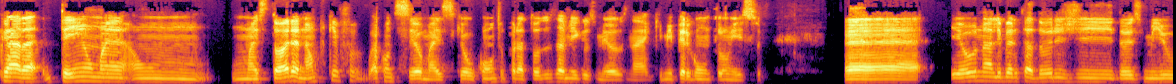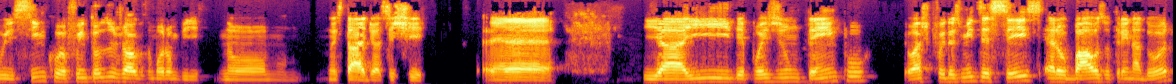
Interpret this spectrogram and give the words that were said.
Cara, tem uma, um, uma história, não porque aconteceu, mas que eu conto para todos os amigos meus, né, que me perguntam isso. É, eu, na Libertadores de 2005, eu fui em todos os jogos do Morumbi, no, no estádio, assistir. É, e aí, depois de um tempo, eu acho que foi 2016, era o Baus o treinador,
